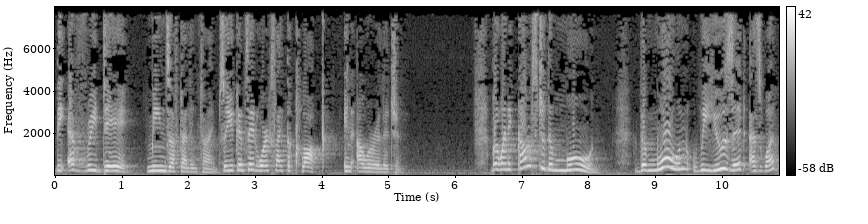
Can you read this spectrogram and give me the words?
the everyday means of telling time. So you can say it works like the clock in our religion. But when it comes to the moon, the moon, we use it as what?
